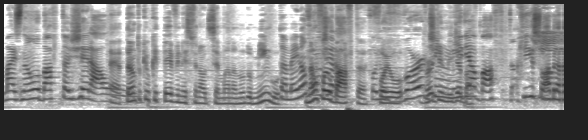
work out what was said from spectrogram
Mas não o BAFTA geral. é, tanto que o que teve nesse final de semana, no domingo, Também não, não foi, foi o. BAFTA, Foi, foi o o Virgin, Virgin Media Media BAFTA. BAFTA. que isso abre a...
